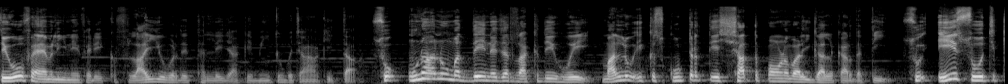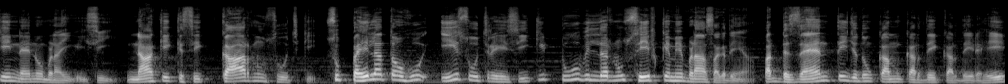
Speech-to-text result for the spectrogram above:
ਤੇ ਉਹ ਫੈਮਿਲੀ ਨੇ ਫਿਰ ਇੱਕ ਫਲਾਈਓਵਰ ਦੇ ਥੱਲੇ ਜਾ ਕੇ ਮੀਂਹ ਤੋਂ ਬਚਾਅ ਕੀਤਾ। ਸੋ ਉਹਨਾਂ ਨੂੰ ਮੱਦੇ ਨਜ਼ਰ ਰੱਖਦੇ ਹੋਏ ਮੰਨ ਲਓ ਇੱਕ ਸਕੂਟਰ ਤੇ ਛੱਤ ਪਾਉਣ ਵਾਲੀ ਗੱਲ ਕਰ ਦਿੱਤੀ। ਸੋ ਇਹ ਸੋਚ ਕੇ ਨੈਨੋ ਬਣਾਈ ਗਈ ਸੀ, ਨਾ ਕਿ ਕਿਸੇ ਕਾਰ ਨੂੰ ਸੋਚ ਕੇ। ਸੋ ਪਹਿਲਾਂ ਤਾਂ ਉਹ ਇਹ ਸੋਚ ਰਹੇ ਸੀ ਕਿ ਟੂ ਵੀਲਰ ਨੂੰ ਸੇਫ ਕਿਵੇਂ ਬਣਾ ਸਕਦੇ ਆ ਪਰ ਡਿਜ਼ਾਈਨ ਤੇ ਜਦੋਂ ਕੰਮ ਕਰਦੇ ਕਰਦੇ ਰਹੇ,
